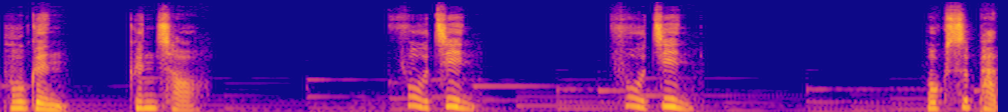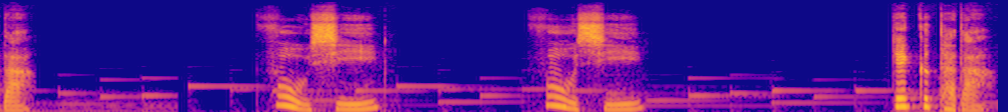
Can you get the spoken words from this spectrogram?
부근 근처 附近 후진 복습하다. 후시 후시 깨끗하다.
